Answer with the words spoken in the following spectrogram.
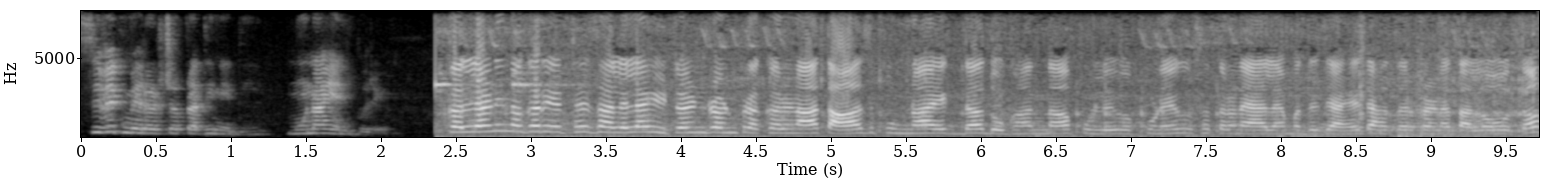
सिविक मिररच्या प्रतिनिधी मुनायनपुरे कल्याणी नगर येथे झालेल्या हिट अँड रन प्रकरणात आज पुन्हा एकदा दोघांना पुले पुणे सत्र न्यायालयामध्ये जे आहे ते हजर करण्यात आलं होतं.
